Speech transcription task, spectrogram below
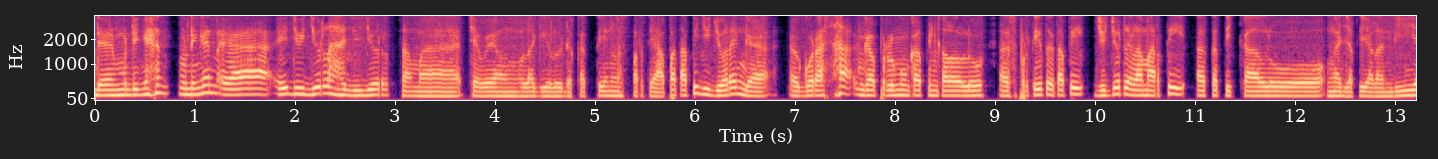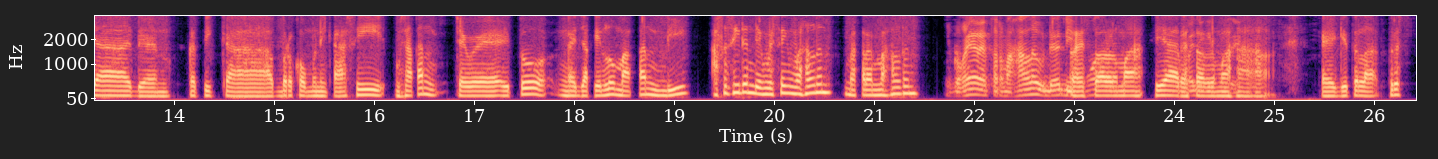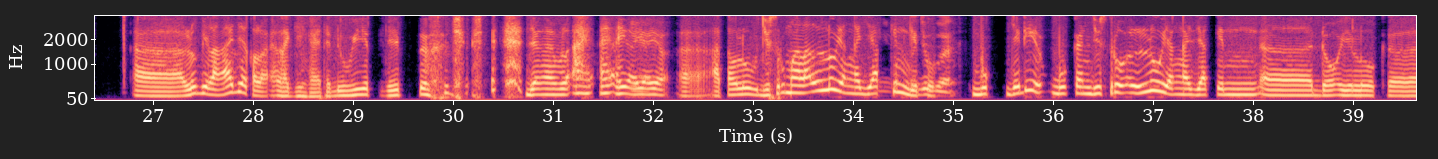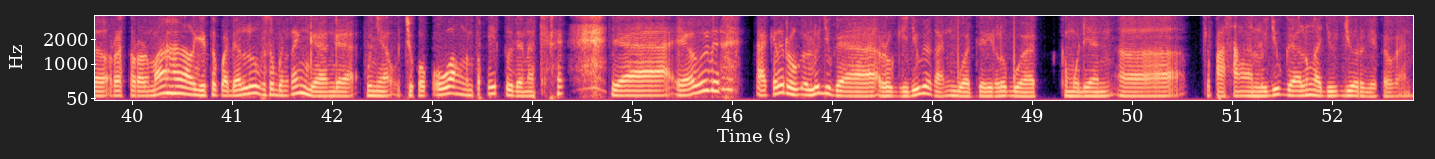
Dan mendingan mendingan ya eh jujur lah jujur sama cewek yang lagi lu deketin seperti apa. Tapi jujurnya nggak eh, gue rasa nggak perlu ngungkapin kalau lu uh, seperti itu. Tapi jujur dalam arti uh, ketika lu ngajak jalan dia dan ketika berkomunikasi misalkan cewek itu ngajakin lu makan di apa sih dan? Yang biasanya mahal dan? Makanan mahal dan? Ya, pokoknya restoran mahal lah udah di restoran mahal iya restoran gitu mahal. Ya. kayak gitulah. Terus uh, lu bilang aja kalau lagi nggak ada duit gitu. Jangan bilang ayo ayo ayo ayo, ayo. Uh, atau lu justru malah lu yang ngajakin ya, gitu. Buk, jadi bukan justru lu yang ngajakin uh, doi lu ke restoran mahal gitu. Padahal lu sebenarnya nggak nggak punya cukup uang untuk itu. Dan akhirnya ya ya udah. Akhirnya lu, lu juga rugi juga kan buat diri lu buat kemudian uh, ke pasangan lu juga lu nggak jujur gitu kan.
